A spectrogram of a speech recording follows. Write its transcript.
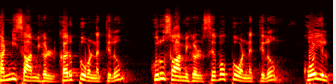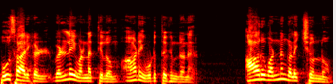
கன்னிசாமிகள் கருப்பு வண்ணத்திலும் குருசாமிகள் சிவப்பு வண்ணத்திலும் கோயில் பூசாரிகள் வெள்ளை வண்ணத்திலும் ஆடை உடுத்துகின்றனர். ஆறு வண்ணங்களைச் சொன்னோம்.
